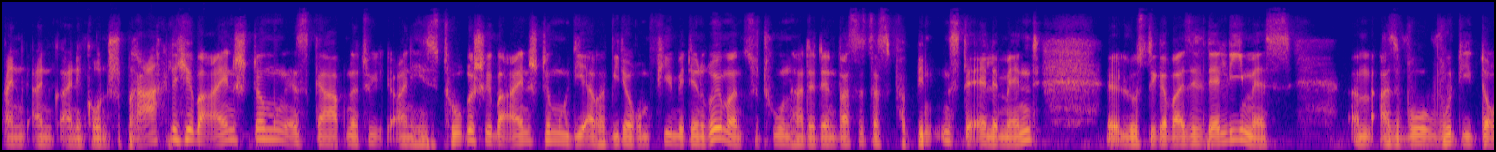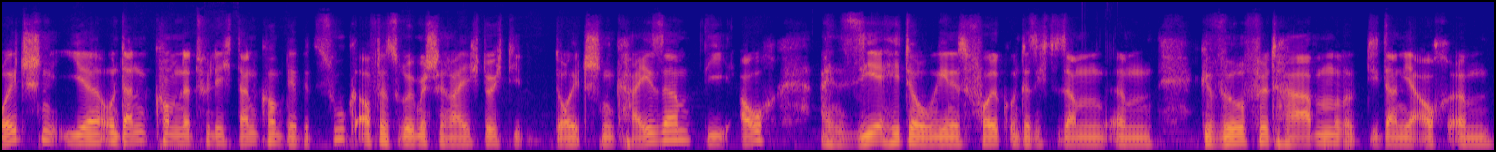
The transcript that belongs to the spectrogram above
ein, ein, eine grundsprachliche Übereinstimmung. Es gab natürlich eine historische Übereinstimmung, die aber wiederum viel mit den Römern zu tun hatte. Denn was ist das verbindendste Element? Äh, lustigerweise der Limes. Ähm, also wo, wo die Deutschen ihr, und dann kommt natürlich, dann kommt der Bezug auf das Römische Reich durch die deutschen Kaiser, die auch ein sehr heterogenes Volk unter sich zusammen ähm, gewürfelt haben, die dann ja auch ähm,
